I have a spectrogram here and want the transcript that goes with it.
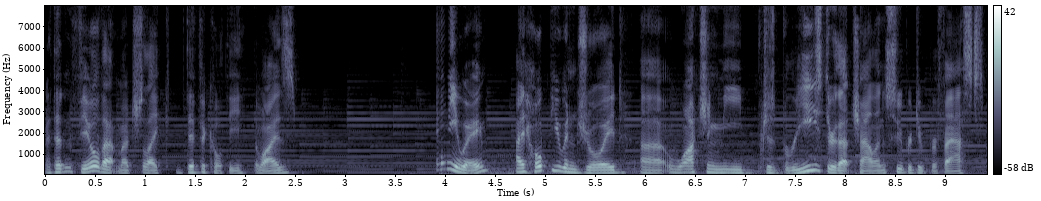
it didn't feel that much like difficulty wise. Anyway, I hope you enjoyed uh, watching me just breeze through that challenge super duper fast,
